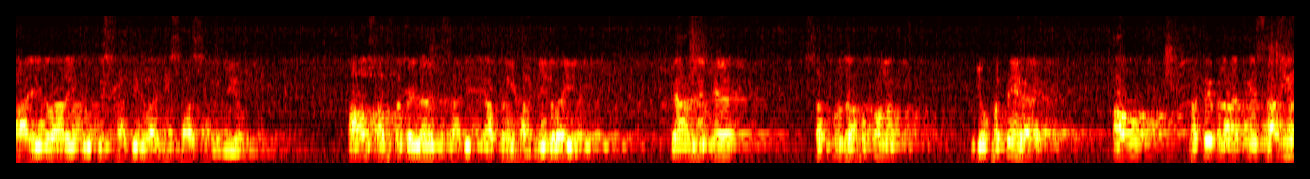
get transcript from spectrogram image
ਹਾਜ਼ਰੀ ਦੁਆਰੇ ਗੁਰੂ ਕੀ ਸਾਜੀ ਨਵਾਜੀ ਸਾਧ ਸੰਗਤ ਜੀਓ ਆਓ ਸਭ ਤੋਂ ਪਹਿਲਾਂ ਸਾਡੀ ਤੇ ਆਪਣੀ ਹਾਜ਼ਰੀ ਲਵਾਈ ਪਿਆਰ ਵਿੱਚ ਸਤਿਗੁਰੂ ਦਾ ਹੁਕਮ ਜੋ ਫਤਿਹ ਹੈ, ਆਓ ਫਤਿਹ ਬੁਲਾ ਕੇ ਸਾਰੀਆਂ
